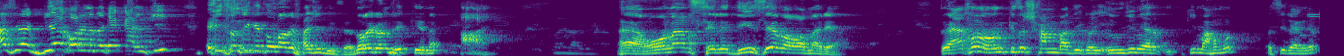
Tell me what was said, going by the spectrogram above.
হাসিনায় বিয়ে করেন দেখে কাল কি? এই জন্য কিন্তু ওনারে ফাঁসি দিছে জোরে করেন ঠিক কি না? আয়। হ্যাঁ ওনার ছেলে দিয়েছে বাবা মারে। তো এখন কিছু সাংবাদিক, ওই ইঞ্জিনিয়ার কি, মাহমুদ? সিরাঙ্গের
